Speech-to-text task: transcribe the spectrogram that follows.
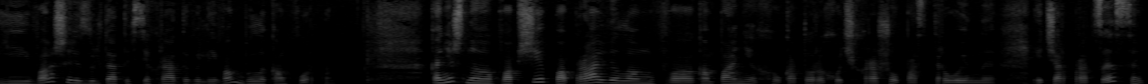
и ваши результаты всех радовали, и вам было комфортно. Конечно, вообще по правилам в компаниях, у которых очень хорошо построены HR-процессы,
